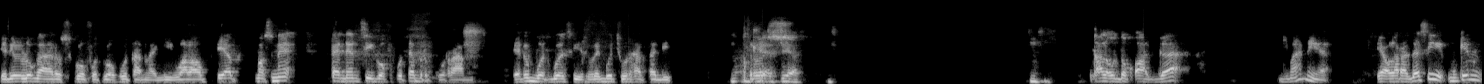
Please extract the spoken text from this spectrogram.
Jadi lu nggak harus go food go foodan lagi. Walau ya maksudnya tendensi go foodnya berkurang. Itu buat gue sih, sebenarnya gue curhat tadi. Terus- siap. kalau untuk olahraga gimana ya ya olahraga sih mungkin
